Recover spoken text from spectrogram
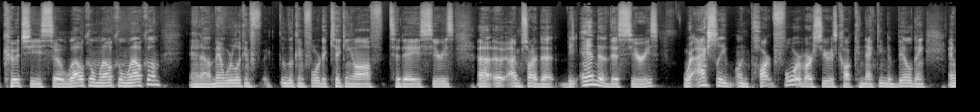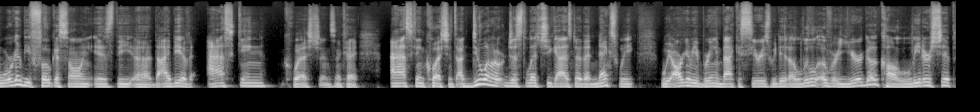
Cuccia. So, welcome, welcome, welcome. And uh, man, we're looking f- looking forward to kicking off today's series. Uh, uh, I'm sorry, the the end of this series. We're actually on part four of our series called "Connecting to Building," and what we're going to be focused on is the uh, the idea of asking questions. Okay, asking questions. I do want to just let you guys know that next week we are going to be bringing back a series we did a little over a year ago called Leadership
